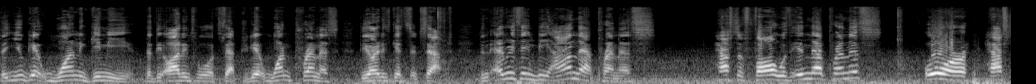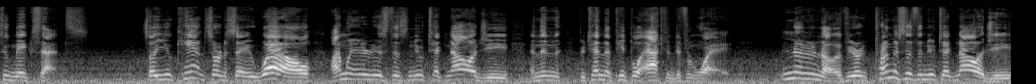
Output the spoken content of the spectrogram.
that you get one gimme that the audience will accept. You get one premise the audience gets to accept. Then everything beyond that premise has to fall within that premise or has to make sense. So you can't sort of say, well, I'm going to introduce this new technology and then pretend that people act a different way. No, no, no. If your premise is the new technology,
